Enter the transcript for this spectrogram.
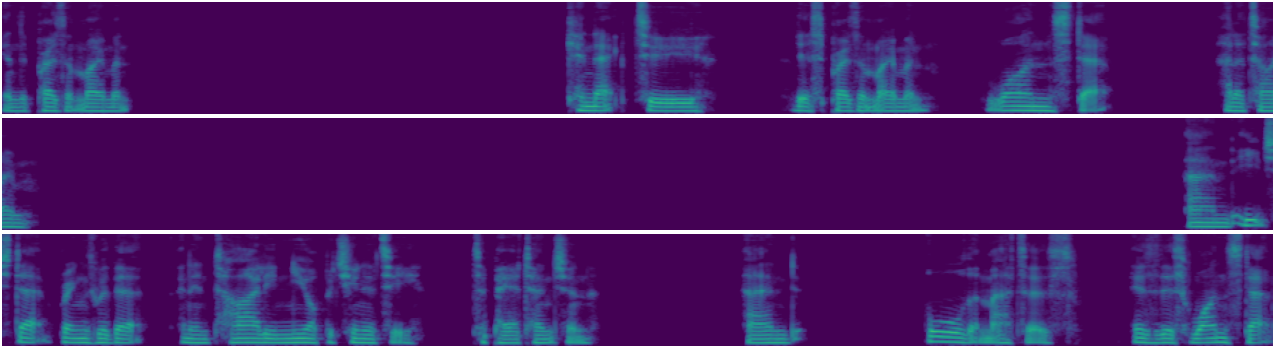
in the present moment. Connect to this present moment, one step at a time. And each step brings with it an entirely new opportunity to pay attention. And all that matters is this one step.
